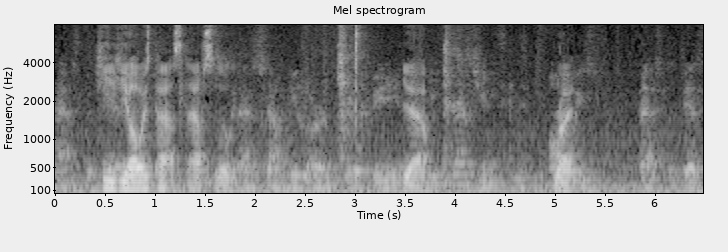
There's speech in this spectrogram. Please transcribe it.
passed the test. He, he always passed, absolutely. That's how he learned to be obedient. Yeah. He, he Right. always passed the test.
